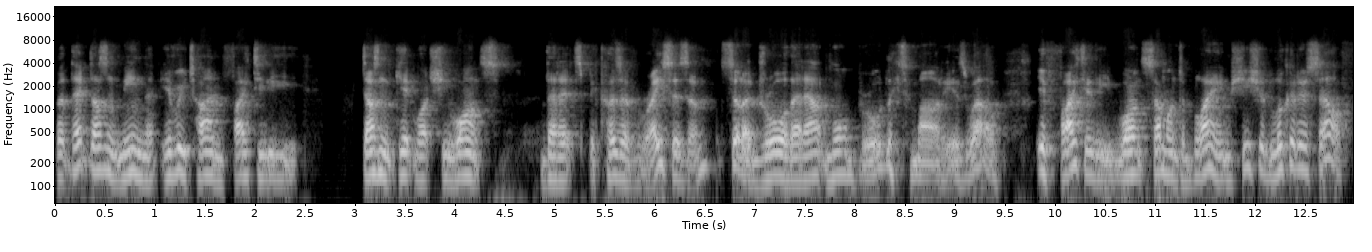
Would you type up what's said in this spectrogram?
but that doesn't mean that every time Whaitiri doesn't get what she wants, that it's because of racism. Sort of draw that out more broadly to Maori as well. If Whaitiri wants someone to blame, she should look at herself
